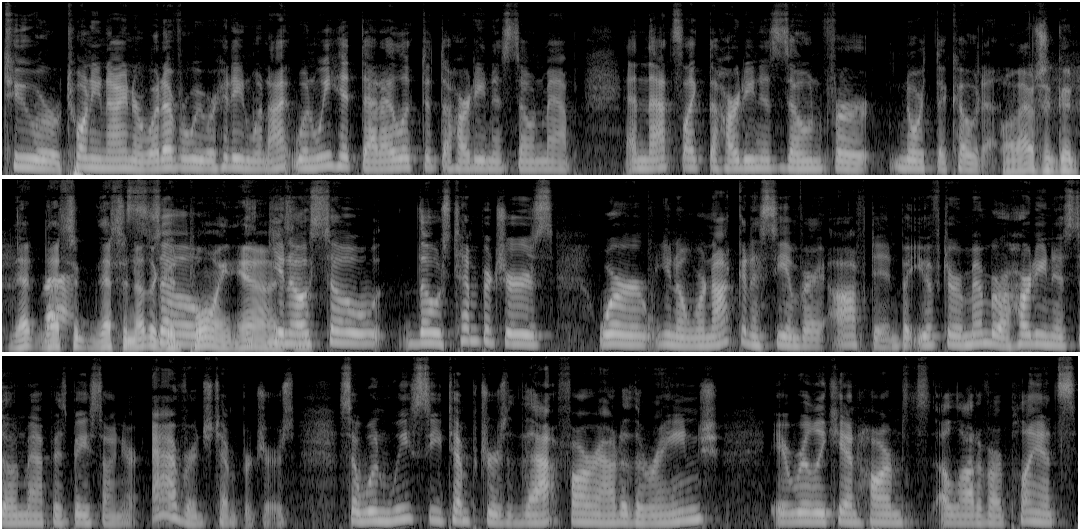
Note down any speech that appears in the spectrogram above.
two or 29 or whatever we were hitting when I when we hit that I looked at the hardiness zone map and that's like the hardiness zone for North Dakota. Well, that's a good. That that's a, that's another good point. Yeah, You know, a- so those temperatures were, you know, we're not going to see them very often, but you have to remember a hardiness zone map is based on your average temperatures. So when we see temperatures that far out of the range, it really can harm a lot of our plants.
